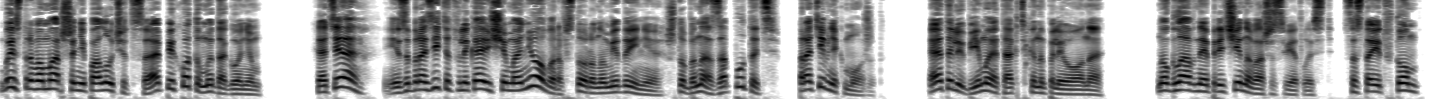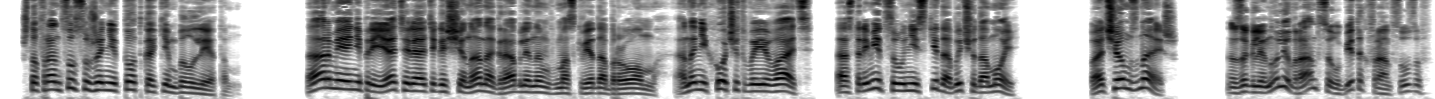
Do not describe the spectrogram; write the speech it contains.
Быстрого марша не получится, а пехоту мы догоним. Хотя изобразить отвлекающий маневр в сторону Медыни, чтобы нас запутать, противник может. Это любимая тактика Наполеона. Но главная причина, ваша светлость, состоит в том, что француз уже не тот, каким был летом. Армия неприятеля отягощена награбленным в Москве добром. Она не хочет воевать, а стремится унести добычу домой. Почем знаешь? Заглянули в ранцы убитых французов.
